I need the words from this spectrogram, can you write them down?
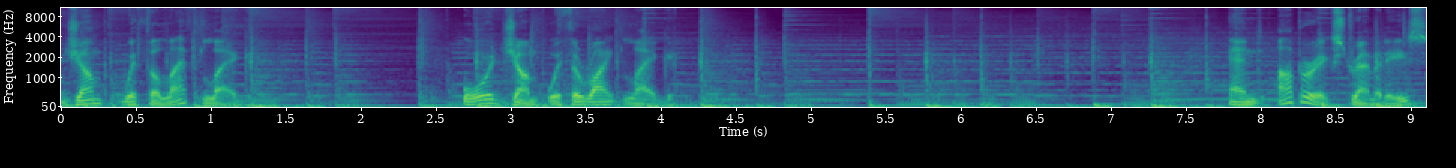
jump with the left leg, or jump with the right leg. And upper extremities,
